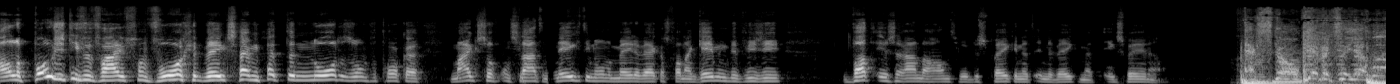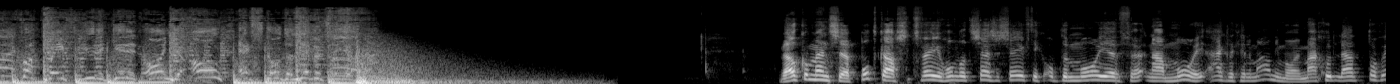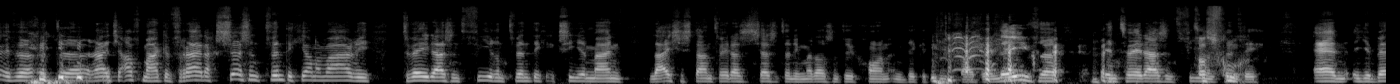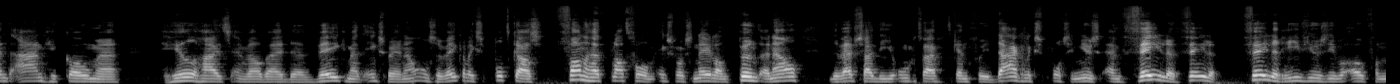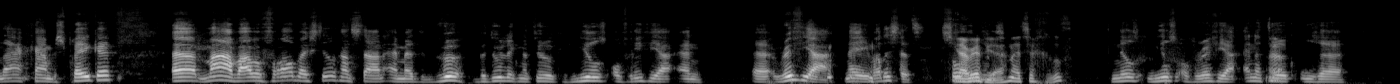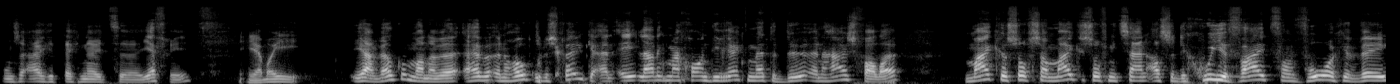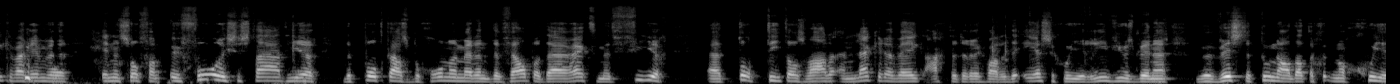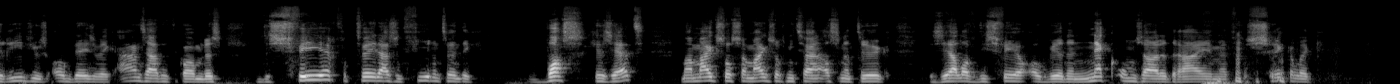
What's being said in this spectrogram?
alle positieve vibes van vorige week zijn met de Noorderzon vertrokken. Microsoft ontslaat 1900 medewerkers van haar gaming divisie. Wat is er aan de hand? We bespreken het in de week met XBNL. X give it to you. Fuck wait for you to get it on your own. X deliver to you. Welkom mensen, podcast 276 op de mooie, nou mooi, eigenlijk helemaal niet mooi, maar goed, laat toch even het uh, rijtje afmaken. Vrijdag 26 januari 2024, ik zie in mijn lijstje staan 2026, maar dat is natuurlijk gewoon een dikke type. We leven in 2024 en je bent aangekomen heel huids en wel bij de Week met XBNL, onze wekelijkse podcast van het platform xboxnederland.nl de website die je ongetwijfeld kent voor je dagelijkse portie nieuws. En vele, vele, vele reviews die we ook vandaag gaan bespreken. Uh, maar waar we vooral bij stil gaan staan, en met we bedoel ik natuurlijk Niels of Rivia en uh, Rivia. Nee, wat is het? Sorry, ja, Rivia, net zeg je goed. Niels, Niels of Rivia en natuurlijk onze, onze eigen techneut uh, Jeffrey. Ja, mooi. Ja, welkom mannen. We hebben een hoop te bespreken. En laat ik maar gewoon direct met de deur in huis vallen. Microsoft zou Microsoft niet zijn als ze de goede vibe van vorige week, waarin we in een soort van euforische staat hier de podcast begonnen met een developer direct met vier uh, toptitels. We hadden een lekkere week achter de rug. We hadden de eerste goede reviews binnen. We wisten toen al dat er nog goede reviews ook deze week aan zaten te komen. Dus de sfeer voor 2024 was gezet. Maar Microsoft zou Microsoft niet zijn als ze natuurlijk zelf die sfeer ook weer de nek om zouden draaien met verschrikkelijk,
